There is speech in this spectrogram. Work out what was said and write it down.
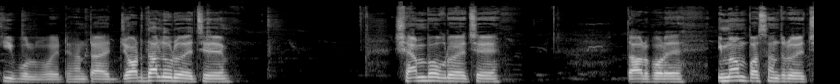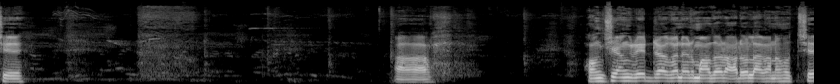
কি বলব এখানটায়? জর্দালু রয়েছে, শ্যামভোগ রয়েছে, তারপরে ইমাম পাসান্ত রয়েছে, আর হংসিয়াং রেড ড্রাগনের মাদার আরও লাগানো হচ্ছে।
